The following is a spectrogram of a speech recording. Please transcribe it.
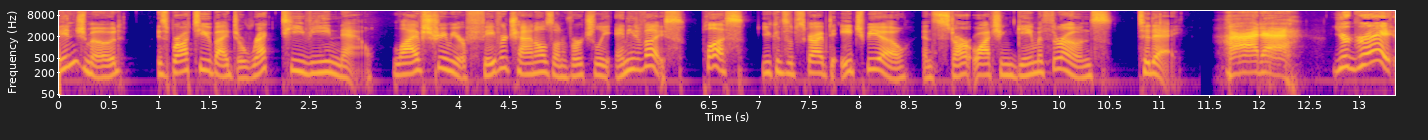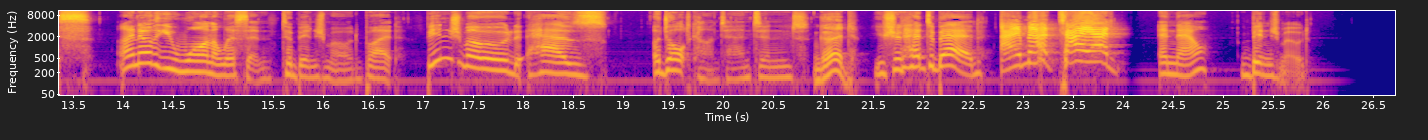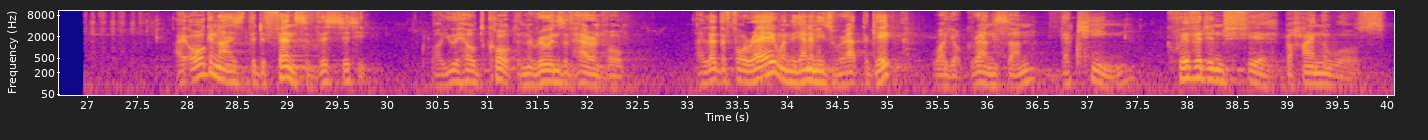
Binge Mode is brought to you by DirecTV Now. Live stream your favorite channels on virtually any device. Plus, you can subscribe to HBO and start watching Game of Thrones today. Harder. Your Grace! I know that you want to listen to Binge Mode, but Binge Mode has adult content and Good. you should head to bed. I'm not tired. And now, Binge Mode. I organized the defense of this city while you held court in the ruins of Harrenhal. I led the foray when the enemies were at the gate, while your grandson, the king, quivered in fear behind the walls.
